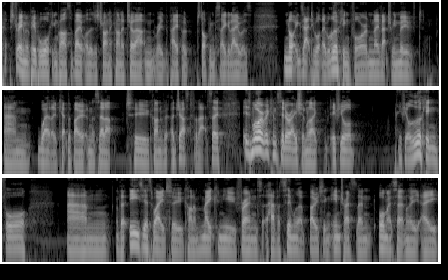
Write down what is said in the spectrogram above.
stream of people walking past the boat while they're just trying to kind of chill out and read the paper, stopping to say good day was not exactly what they were looking for. And they've actually moved um, where they've kept the boat and the setup to kind of adjust for that. So it's more of a consideration. Like if you're if you're looking for um, the easiest way to kind of make new friends have a similar boating interest, then almost certainly a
